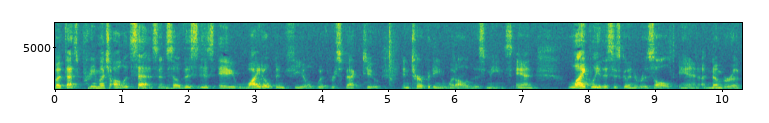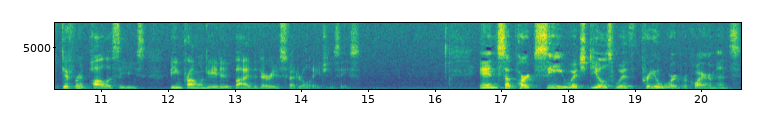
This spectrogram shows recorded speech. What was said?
But that's pretty much all it says. And so this is a wide open field with respect to interpreting what all of this means. And likely this is going to result in a number of different policies being promulgated by the various federal agencies. In subpart C, which deals with pre-award requirements,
